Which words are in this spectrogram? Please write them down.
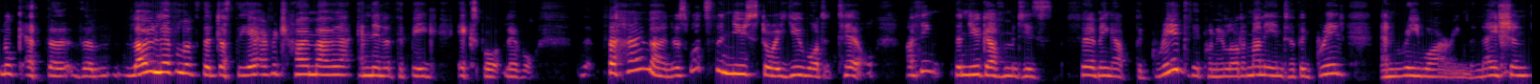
look at the the low level of the just the average homeowner, and then at the big export level. For homeowners, what's the news story you want to tell? I think the new government is firming up the grid. They're putting a lot of money into the grid and rewiring the nation,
